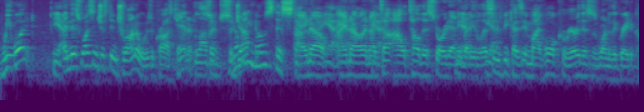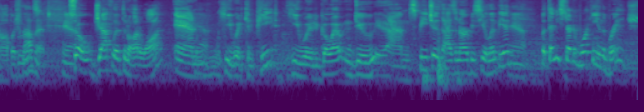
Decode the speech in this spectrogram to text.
we would. Yeah. And this wasn't just in Toronto; it was across Canada. Love so, it. So Nobody Jeff, knows this stuff. I know, yeah, I know, and yeah. I tell I'll tell this story to anybody that listens because in my whole career, this is one of the great accomplishments. Love it. So Jeff lived in Ottawa, and he would compete. He would go out and do um, speeches as an RBC Olympian. Yeah. But then he started working in the branch,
